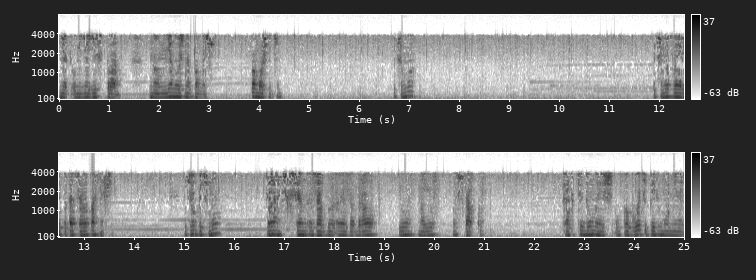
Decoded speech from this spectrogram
Нет, у меня есть план, но мне нужна помощь. Помощники. Почему? Почему твоя репутация в опасности? Почему, почему Торсен заб, забрал всю мою ставку? Как ты думаешь, у кого теперь мумия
